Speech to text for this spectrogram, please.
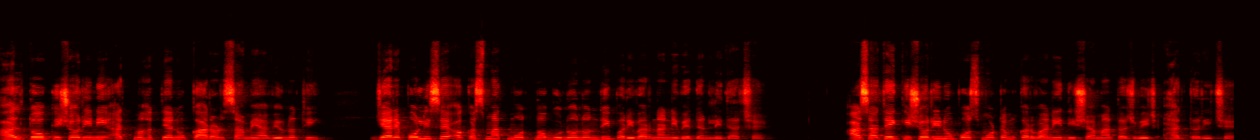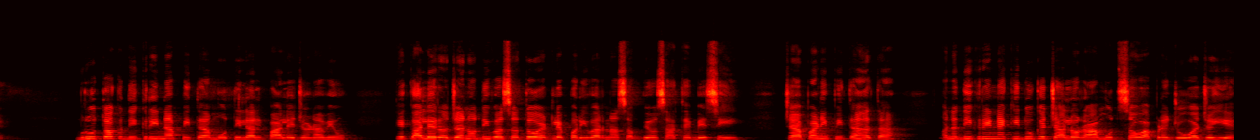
હાલ તો કિશોરીની આત્મહત્યાનું કારણ સામે આવ્યું નથી, જ્યારે પોલીસે અકસ્માત મોતનો ગુનો નોંધી પરિવારના નિવેદન લીધા છે. આ સાથે કિશોરીનું પોસ્ટમોર્ટમ કરવાની દિશામાં તજવીજ હાથ ધરી છે. મૃતક દીકરીના પિતા મોતીલાલ પાલે જણાવ્યું કે કાલે રજાનો દિવસ હતો એટલે પરિવારના સભ્યો સાથે બેસી ચા પાણી પીતા હતા અને દીકરીને કીધું કે ચાલો રામ ઉત્સવ આપણે જોવા જઈએ.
